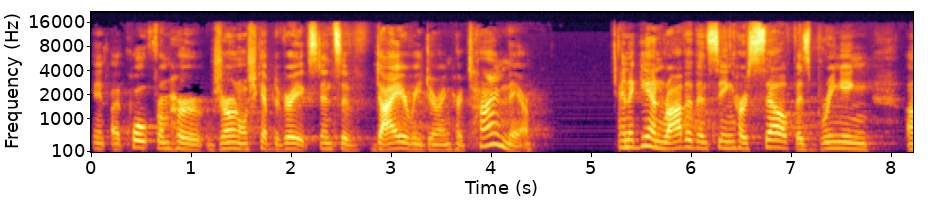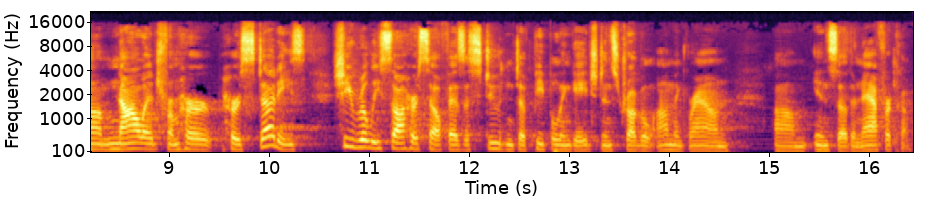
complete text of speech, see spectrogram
In a quote from her journal, she kept a very extensive diary during her time there. And again, rather than seeing herself as bringing um, knowledge from her, her studies, she really saw herself as a student of people engaged in struggle on the ground um, in southern Africa.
